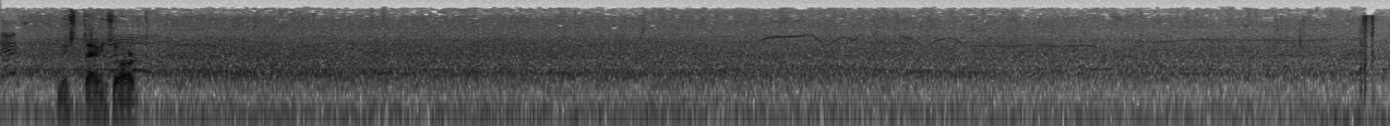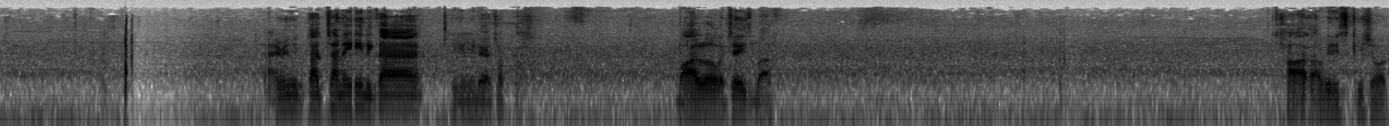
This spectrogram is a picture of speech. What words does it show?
yes. Miss time shot timing उतना अच्छा नहीं लिखा है लेकिन मिलेगा चौका बाल वो बचा इस बार था काफ़ी रिस्की शॉट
